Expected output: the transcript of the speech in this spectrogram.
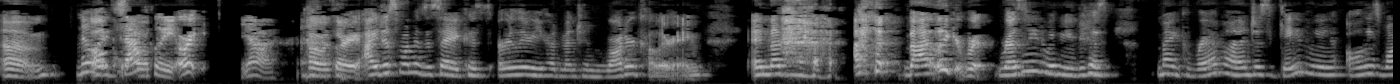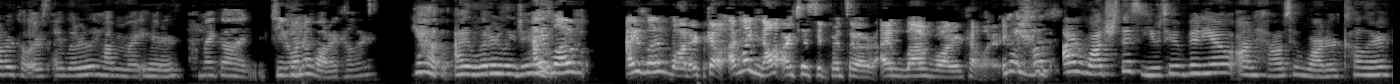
Um, no, also, exactly. Or, yeah. oh, sorry. I just wanted to say, cause earlier you had mentioned watercoloring and that's, that like re- resonated with me because my grandma just gave me all these watercolors. I literally have them right here. Oh my God. Do you want a watercolor? Yeah, I literally do. I love, I love watercolor. I'm like not artistic whatsoever. I love watercolor. I watched this YouTube video on how to watercolor,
